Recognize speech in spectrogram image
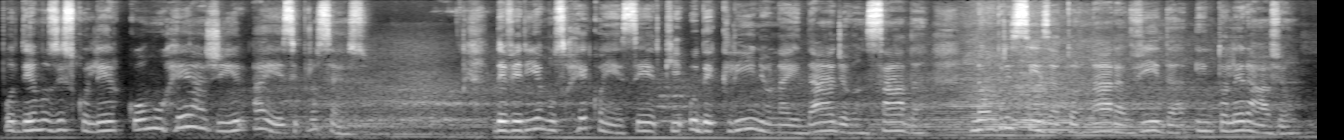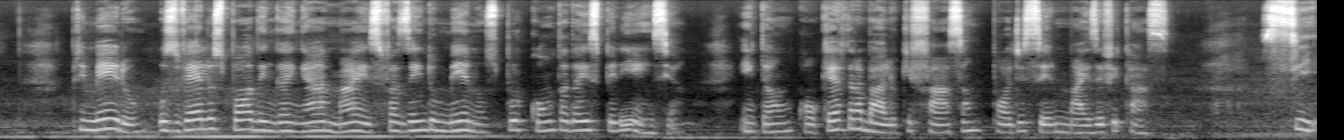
podemos escolher como reagir a esse processo. Deveríamos reconhecer que o declínio na idade avançada não precisa tornar a vida intolerável. Primeiro, os velhos podem ganhar mais fazendo menos por conta da experiência. Então, qualquer trabalho que façam pode ser mais eficaz. Se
